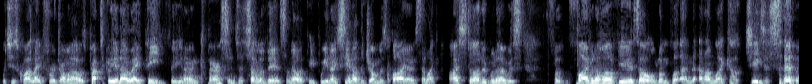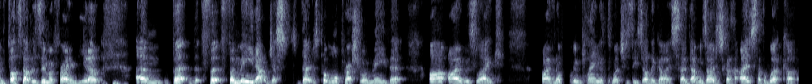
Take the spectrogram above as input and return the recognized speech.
which is quite late for a drummer. I was practically an OAP, you know, in comparison to some of the some other people. You know, you see in other drummers' bios, they're like, I started when I was for five and a half years old, and and, and I'm like, oh Jesus, bust out the Zimmer frame, you know. Um, but for for me, that just that just put more pressure on me that I, I was like. I've not been playing as much as these other guys, so that means I just got I just have to work harder.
